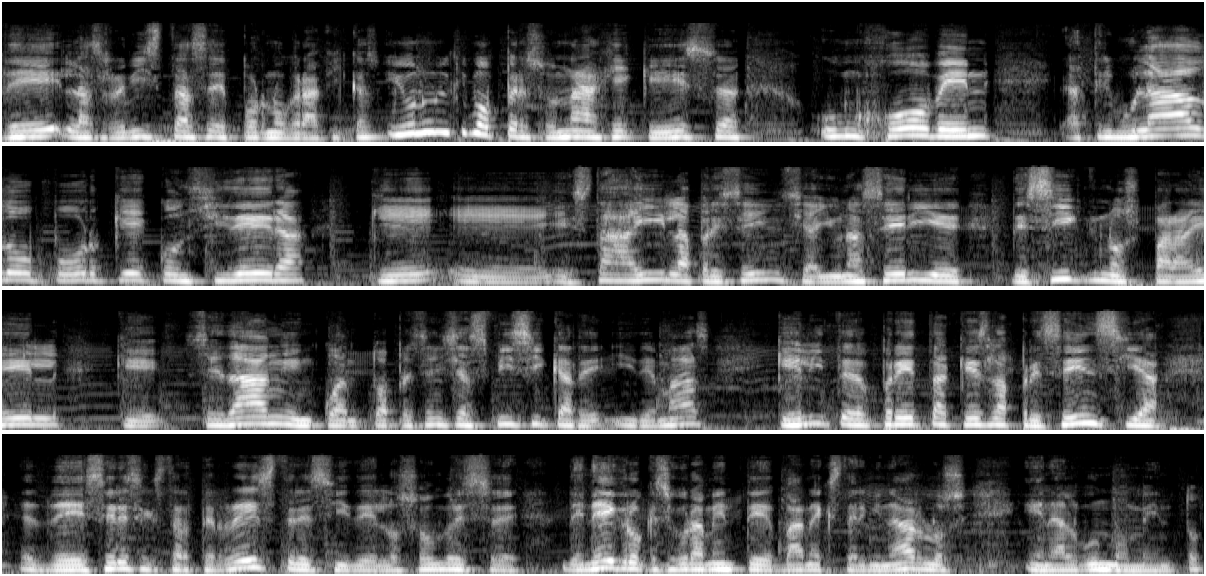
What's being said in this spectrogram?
de las revistas eh, pornográficas. Y un último personaje que es eh, un joven atribulado porque considera que eh, está ahí la presencia y una serie de signos para él que se dan en cuanto a presencias físicas y demás, que él interpreta que es la presencia de seres extraterrestres y de los hombres eh, de negro que seguramente van a exterminarlos en algún momento.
